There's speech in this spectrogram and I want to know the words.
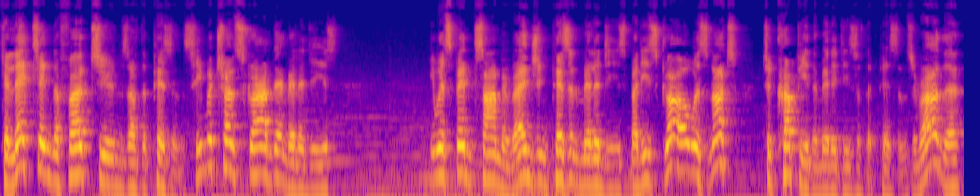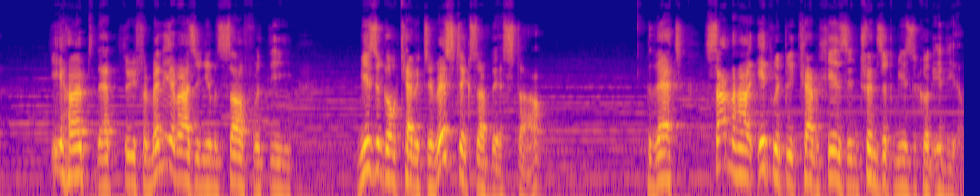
collecting the folk tunes of the peasants. He would transcribe their melodies. He would spend time arranging peasant melodies, but his goal was not to copy the melodies of the peasants. Rather, he hoped that through familiarizing himself with the musical characteristics of their style, that somehow it would become his intrinsic musical idiom.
